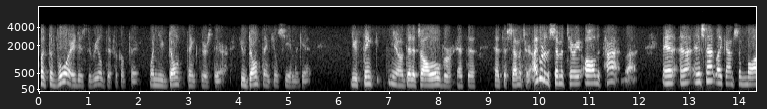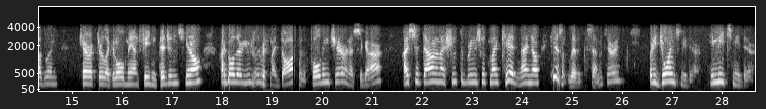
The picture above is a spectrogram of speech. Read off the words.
But the void is the real difficult thing when you don't think there's there. You don't think you'll see him again you think you know that it's all over at the at the cemetery. I go to the cemetery all the time, uh, and and, I, and it's not like I'm some maudlin character like an old man feeding pigeons. You know, I go there usually with my dog with a folding chair and a cigar. I sit down and I shoot the breeze with my kid, and I know he doesn't live at the cemetery, but he joins me there. He meets me there.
